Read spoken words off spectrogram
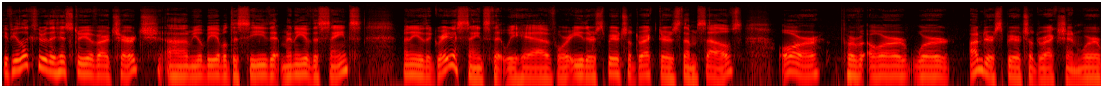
If you look through the history of our church, um, you'll be able to see that many of the saints, many of the greatest saints that we have, were either spiritual directors themselves or or were under spiritual direction. We're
